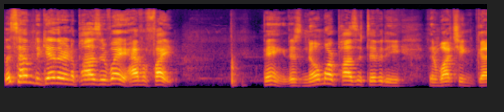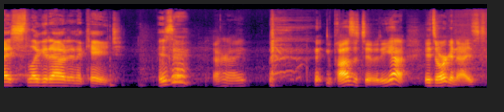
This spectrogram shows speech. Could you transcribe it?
let's have them together in a positive way. Have a fight. Bang! There's no more positivity than watching guys slug it out in a cage. Is there? All right. Positivity, yeah. It's organized.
